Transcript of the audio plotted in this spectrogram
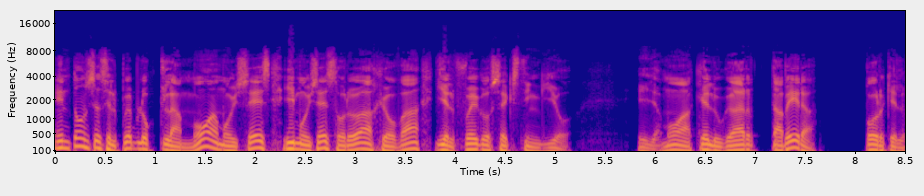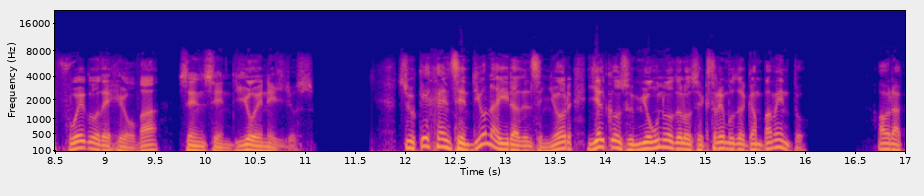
Entonces el pueblo clamó a Moisés, y Moisés oró a Jehová, y el fuego se extinguió. Y llamó a aquel lugar Tabera, porque el fuego de Jehová se encendió en ellos. Su queja encendió la ira del Señor, y él consumió uno de los extremos del campamento. Ahora,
